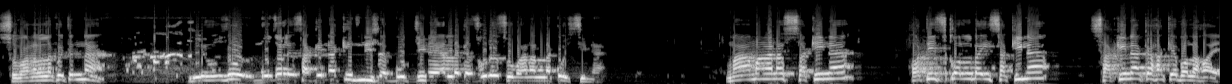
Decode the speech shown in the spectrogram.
সুবহানাল্লাহ কইতেন না? হুজুর, নুজুলে সাকিনা কি জিনিস? বুঝছি না, আল্লাহকে জোরে সুবহানাল্লাহ কইছি না। মা মানা সাকিনা, হোয়াট ইজ কল বাই সাকিনা? সাকিনা কাহাকে বলা হয়?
